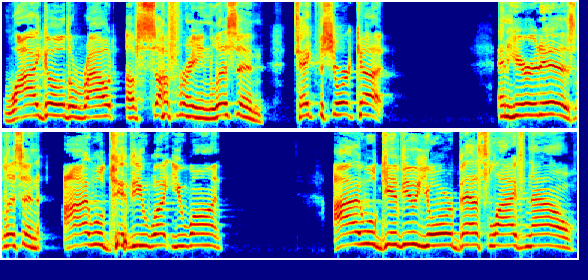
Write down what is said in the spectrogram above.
Why go the route of suffering? Listen, take the shortcut. And here it is. Listen, I will give you what you want. I will give you your best life now.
